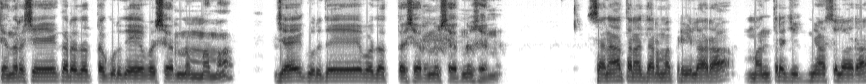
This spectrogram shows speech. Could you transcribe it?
చంద్రశేఖర దత్త గురుదేవ శరణం మమ జై గురుదేవ దత్త శరణు శరణు శరణు సనాతన ధర్మ ప్రియులారా మంత్ర జిజ్ఞాసులారా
